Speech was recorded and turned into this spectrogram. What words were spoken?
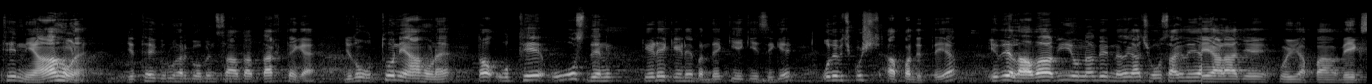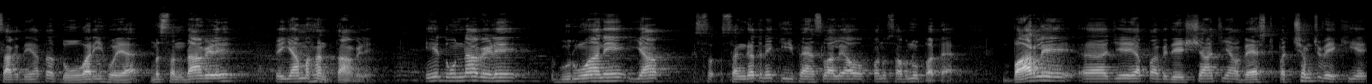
ਜਿੱਥੇ ਨਿਆਂ ਹੋਣਾ ਜਿੱਥੇ ਗੁਰੂ ਹਰਗੋਬਿੰਦ ਸਾਹਿਬ ਦਾ ਤਖਤ ਹੈਗਾ ਜਦੋਂ ਉੱਥੋਂ ਨਿਆਂ ਹੋਣਾ ਤਾਂ ਉੱਥੇ ਉਸ ਦਿਨ ਕਿਹੜੇ ਕਿਹੜੇ ਬੰਦੇ ਕੀ ਕੀ ਸੀਗੇ, ਉਹਦੇ ਵਿੱਚ ਕੁਝ ਆਪਾਂ ਦਿੱਤੇ ਆ। ਇਹਦੇ ਇਲਾਵਾ ਵੀ ਉਹਨਾਂ ਦੇ ਨਿਗਾਹ 'ਚ ਹੋ ਸਕਦੇ ਆ। ਇਹ ਵਾਲਾ ਜੇ ਕੋਈ ਆਪਾਂ ਵੇਖ ਸਕਦੇ ਆ, ਤਾਂ ਦੋ ਵਾਰੀ ਹੋਇਆ ਮਸੰਦਾਂ ਵੇਲੇ ਤੇ ਜਾਂ ਮਹੰਤਾਂ ਵੇਲੇ। ਇਹ ਦੋਨਾਂ ਵੇਲੇ ਗੁਰੂਆਂ ਨੇ ਜਾਂ ਸ- ਸੰਗਤ ਨੇ ਕੀ ਫੈਸਲਾ ਲਿਆ, ਉਹ ਆਪਾਂ ਨੂੰ ਸਭ ਨੂੰ ਪਤਾ ਹੈ। ਬਾਹਰਲੇ ਜੇ ਆਪਾਂ ਵਿਦੇਸ਼ਾਂ 'ਚ ਜਾਂ ਵੈਸਟ ਪੱਛਮ 'ਚ ਵੇਖੀਏ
